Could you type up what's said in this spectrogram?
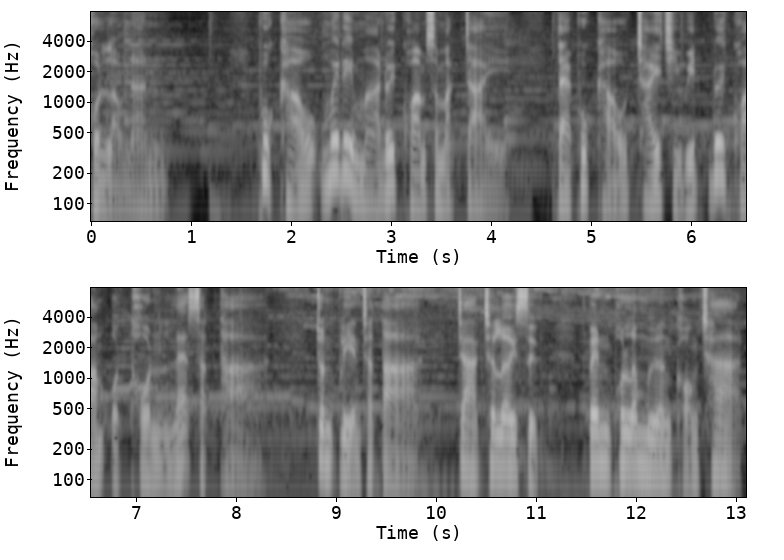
คนเหล่านั้น พวกเขาไม่ได้มาด้วยความสมัครใจ แต่พวกเขาใช้ชีวิตด้วยความอดทนและศรัทธา จนเปลี่ยนชะตาจากเฉลยศึกเป็นพลเมืองของชาติ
